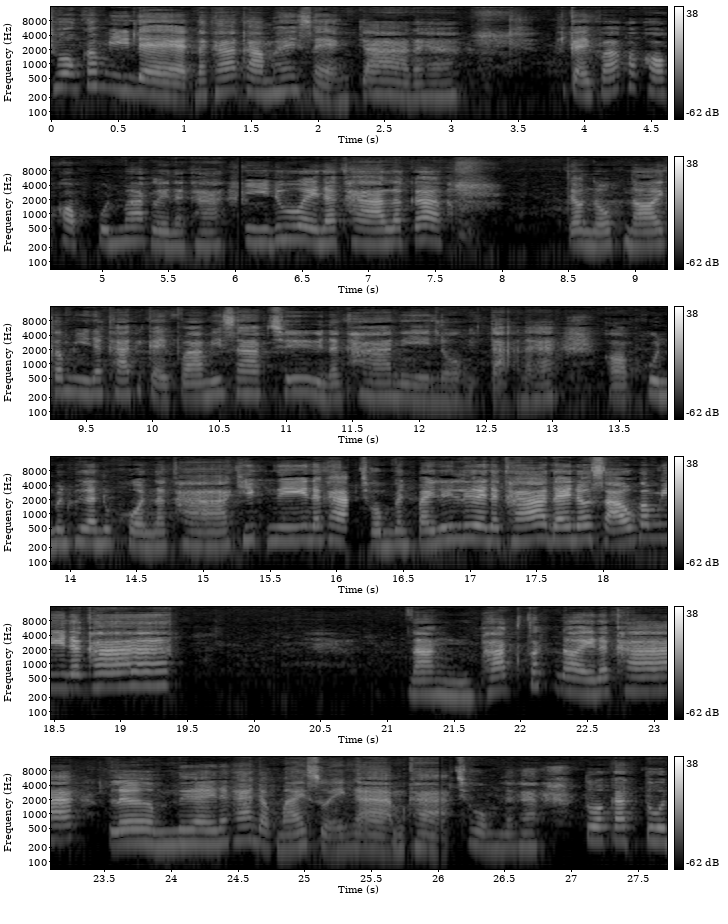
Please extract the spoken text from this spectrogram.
ช่วงก็มีแดดนะคะทำให้แสงจ้านะคะ พี่ไก่ฟ้าก็ขอขอบคุณมากเลยนะคะมีด้วยนะคะแล้วก็เจ้านกน้อยก็มีนะคะพี่ไก่ฟ้าไม่ทราบชื่อนะคะนี่โนบิตะนะคะ ขอบคุณเพื่อนๆทุกคนนะคะ คลิปนี้นะคะ ชมกันไปเรื่อย ๆ นะคะไดโนเสาร์ก็มีนะคะ นั่งพักสักหน่อยนะคะ เริ่มเหนื่อยนะคะ ดอกไม้สวยงามค่ะ ชมนะคะ ตัวการ์ตูน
